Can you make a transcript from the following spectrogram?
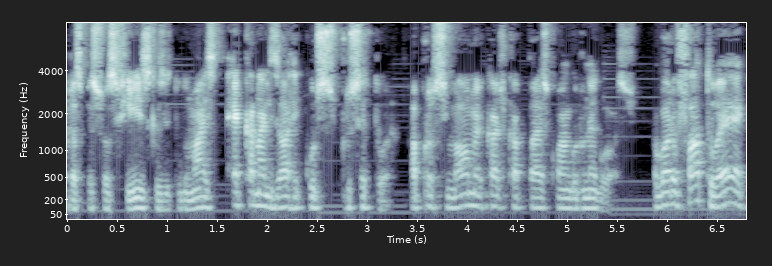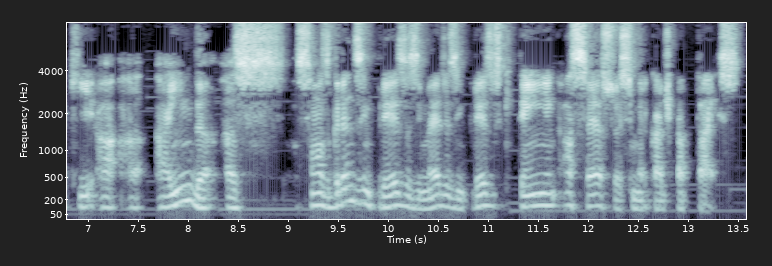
as pessoas físicas e tudo mais, é canalizar recursos para o setor, aproximar o mercado de capitais com o agronegócio. Agora, o fato é que a, a, ainda as, são as grandes empresas e médias empresas que têm acesso a esse mercado de capitais.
